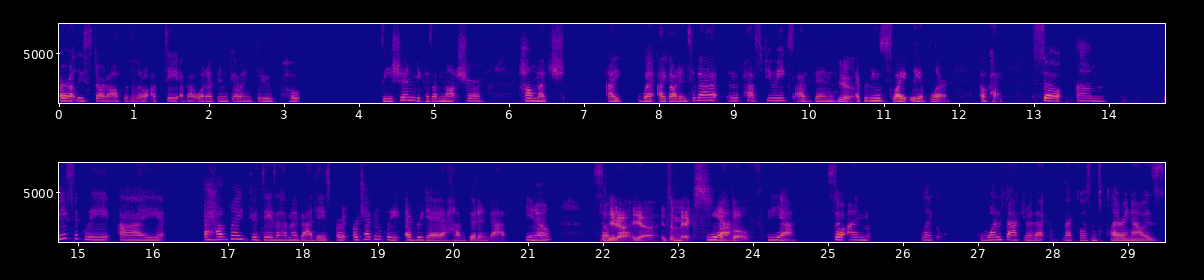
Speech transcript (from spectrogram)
or at least start off with a little update about what I've been going through post because I'm not sure how much I went I got into that in the past few weeks. I've been Yeah. everything's slightly a blur. Okay. So, um basically I I have my good days, I have my bad days, or or technically every day I have good and bad, you know? So yeah, yeah. It's a mix Yeah. of both. yeah. So I'm like one factor that that goes into play right now is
